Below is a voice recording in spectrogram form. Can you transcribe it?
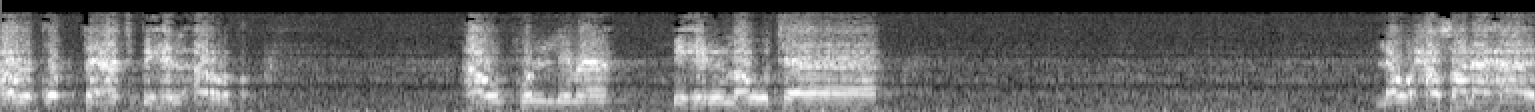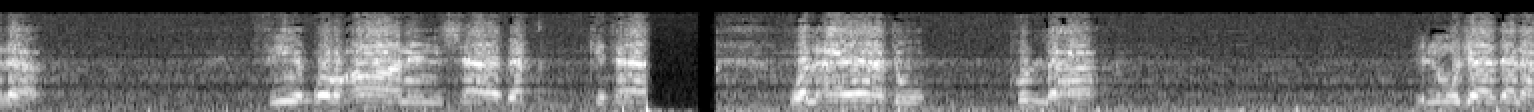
أو قطعت به الأرض. أو كلم به الموتى. لو حصل هذا في قرآن سابق كتاب والآيات كلها المجادلة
